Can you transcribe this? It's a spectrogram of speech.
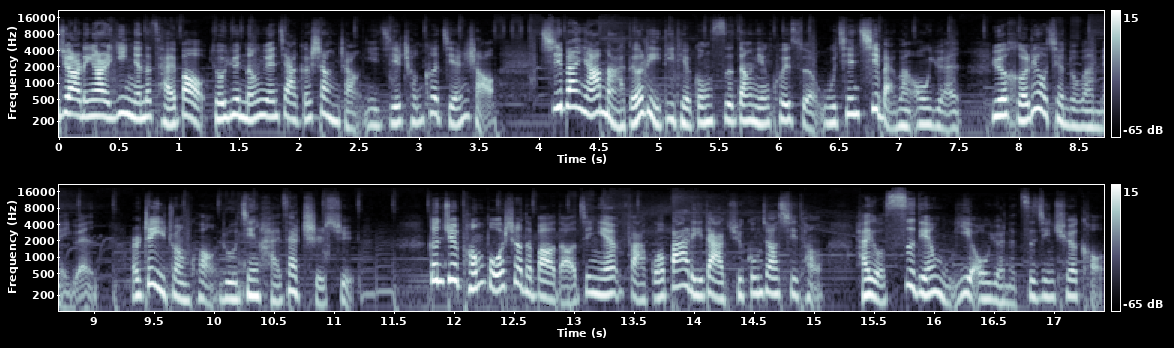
据二零二一年的财报，由于能源价格上涨以及乘客减少，西班牙马德里地铁公司当年亏损五千七百万欧元，约合六千多万美元。而这一状况如今还在持续。根据彭博社的报道，今年法国巴黎大区公交系统还有4.5亿欧元的资金缺口。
